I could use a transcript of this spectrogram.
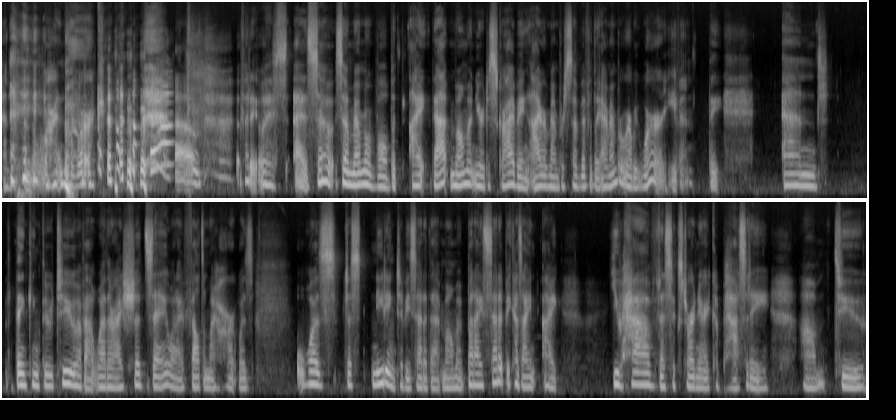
and, and, the, and the, work. um, but it was uh, so so memorable. But I that moment you're describing, I remember so vividly. I remember where we were even the, and thinking through too about whether I should say what I felt in my heart was was just needing to be said at that moment. But I said it because I I you have this extraordinary capacity um, to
